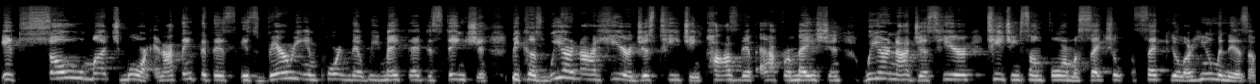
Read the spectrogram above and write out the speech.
It's so much more. And I think that this it's very important that we make that distinction because we are not here just teaching positive affirmation. We are not just here teaching some form of sexual, secular humanism.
